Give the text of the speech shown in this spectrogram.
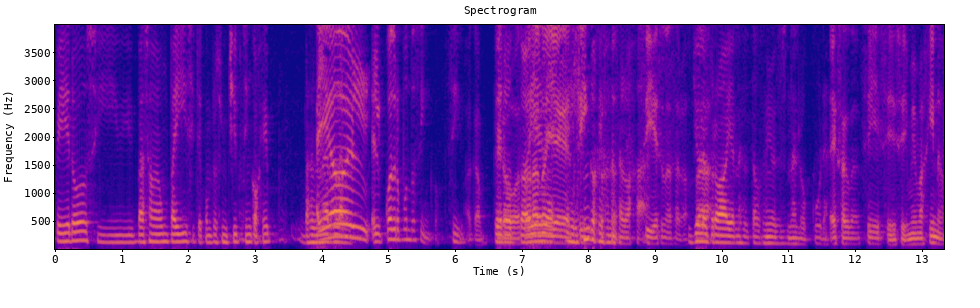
pero si vas a un país y te compras un chip 5G, vas a Ha tener llegado la- el, el 4.5 Sí, acá. pero, todavía no el, llega el 5. 5G es una salvajada. Sí, es una salvajada. Yo lo he probado allá en los Estados Unidos, es una locura. Exacto, sí, sí, sí, me imagino.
